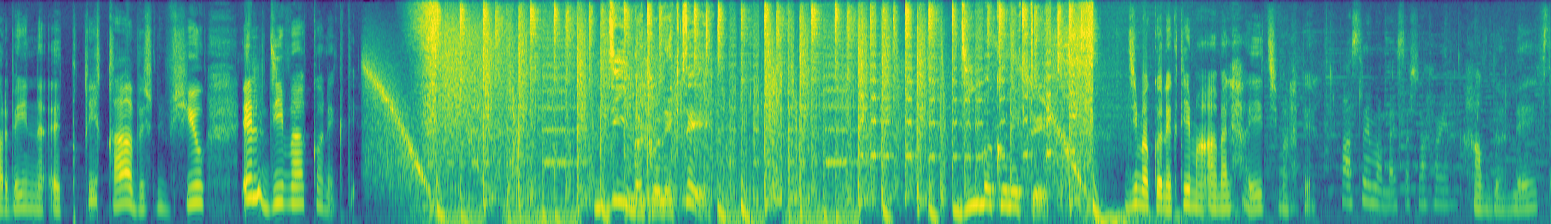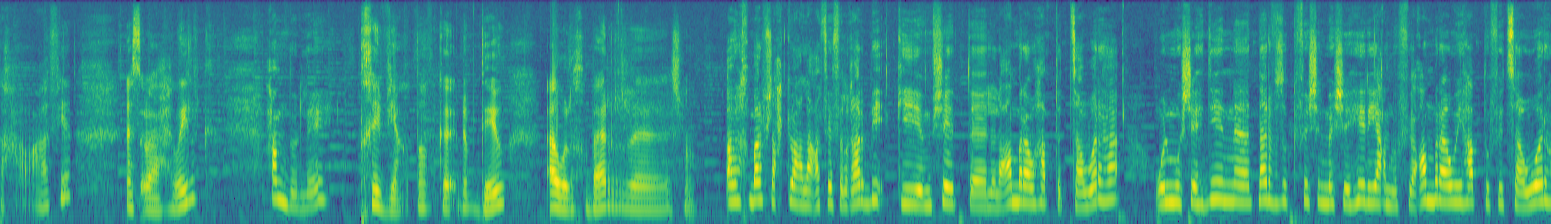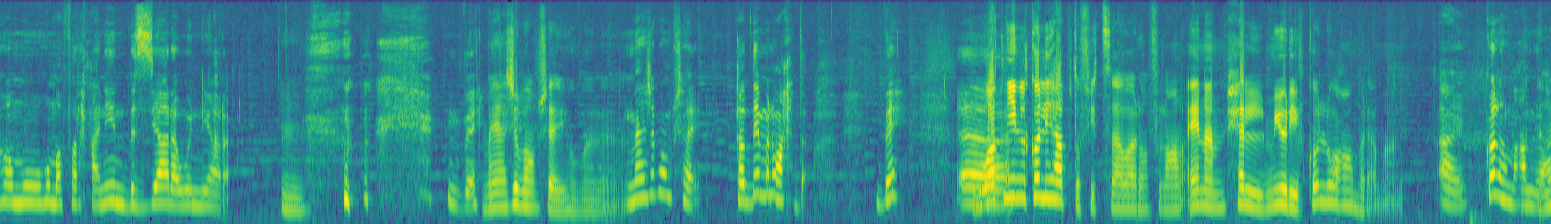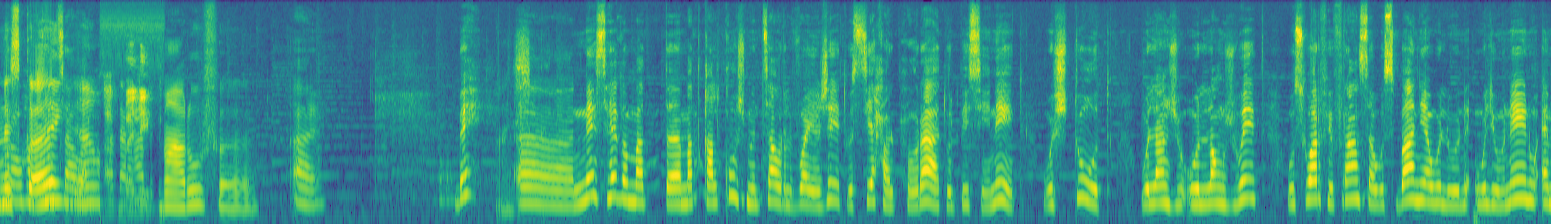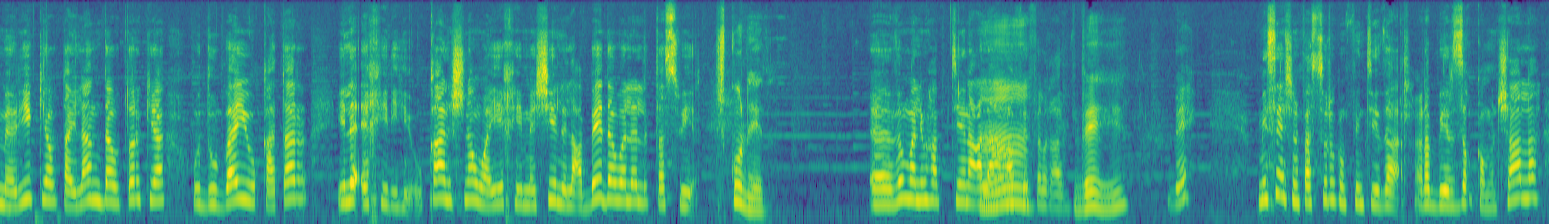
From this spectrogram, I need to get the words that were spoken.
40 دقيقة باش نمشيو الديما connecté ديما connecté ديما connecté ديما connecté مع امل حياتي. مرحبا. عسلامة ما يساش نحوالك الحمد لله بصحة وعافية. نسأل على أحوالك الحمد لله. très bien donc نبداو. أول خبر آه، شنو؟ أول خبر باش نحكيو على عفاف الغربي. كي مشات للعمرة وهبطت تصورها. والمشاهدين تنرفزوا كيفاش المشاهير يعملوا في عمرة ويهبطوا في تصورهم وهما فرحانين مم. باهي. ما يعجبهم شيء هما. ما عجبهم شيء. قداما واحدة. باهي. آه، المواطنين الكل يهبطوا في تصورهم في العمر أنا نحل ميوري الكل وعمرة معناها. أي كلهم عملوا الناس كل معروف. آه، أي. باهي عايش. آه الناس هذا ما ما تقلقوش من تصور الفواياجات والسياحة والبحورات والبيسينات والشتوت واللانجو- واللانجوات وصور في فرنسا وإسبانيا واليون- واليونان وأمريكا وتايلاندا وتركيا ودبي وقطر إلى آخره. وقال شنو يا أخي ماشيين للعبادة ولا للتصوير؟ شكون هذا؟ آه ذوما اللي مهبطين على آه. عفاف الغرب. باهي. به ميساج نفسركم في انتظار. ربي يرزقكم إن شاء الله.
